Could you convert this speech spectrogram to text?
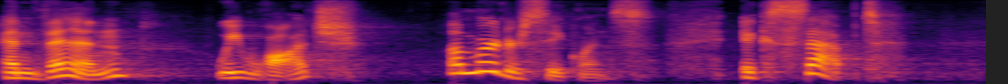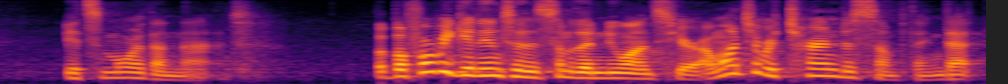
and then we watch a murder sequence. Except it's more than that. But before we get into some of the nuance here, I want to return to something that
